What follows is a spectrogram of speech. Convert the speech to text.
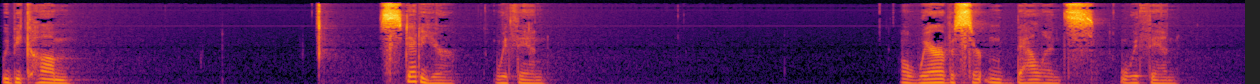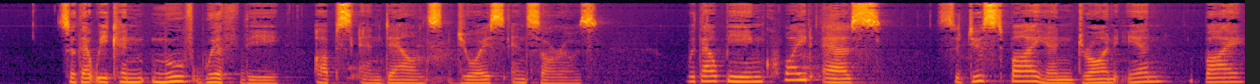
We become steadier within, aware of a certain balance within so that we can move with the ups and downs, joys and sorrows, without being quite as seduced by and drawn in by,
